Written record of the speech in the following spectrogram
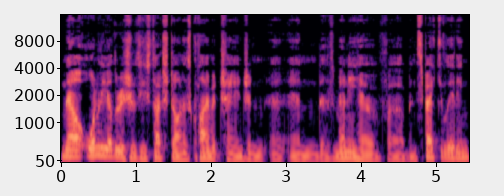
Now, one of the other issues he's touched on is climate change, and and as many have uh, been speculating,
